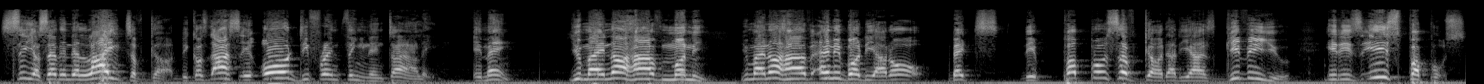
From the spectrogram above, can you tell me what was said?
See yourself in the light of God because that's a whole different thing entirely. Amen. You might not have money, you might not have anybody at all, but the purpose of God that He has given you, it is His purpose.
